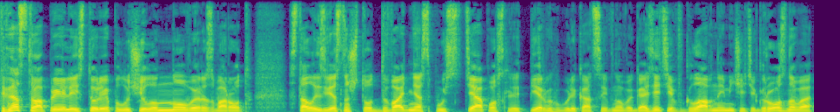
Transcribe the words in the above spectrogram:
13 апреля история получила новый разворот. Стало известно, что два дня спустя, после первой публикации в «Новой газете», в главной мечети Грозного,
